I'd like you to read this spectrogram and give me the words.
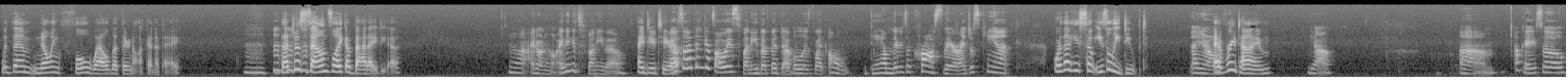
with them, knowing full well that they're not gonna pay. That just sounds like a bad idea. Uh, I don't know. I think it's funny though. I do too. I also think it's always funny that the devil is like, oh, damn, there's a cross there. I just can't. or that he's so easily duped I know. every time. Yeah. Um, okay, so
